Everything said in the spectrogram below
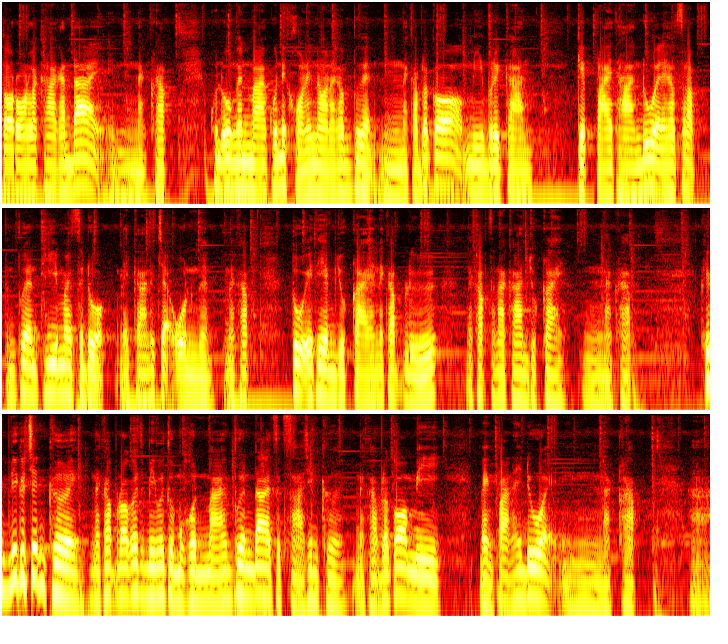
ต่อรองราคากันได้นะครับ คุณโอนเงินมาคุณได้ของแน่นอนนะครับเพื่อนนะครับแล้วก็มีบริการเก็บปลายทางด้วยนะครับสำหรับเพื่อนๆที่ไม่สะดวกในการที่จะโอนเงินนะครับตู้ ATM อยู่ไกลนะครับหรือนะครับธนาคารอยู่ไกลนะครับคลิปนี้ก็เช่นเคยนะครับเราก็จะมีวัตถุมงคลมาให้เพื่อนได้ศึกษาเช่นเคยนะครับแล้วก็มีแบ่งปันให้ด้วยนะครับอ่า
